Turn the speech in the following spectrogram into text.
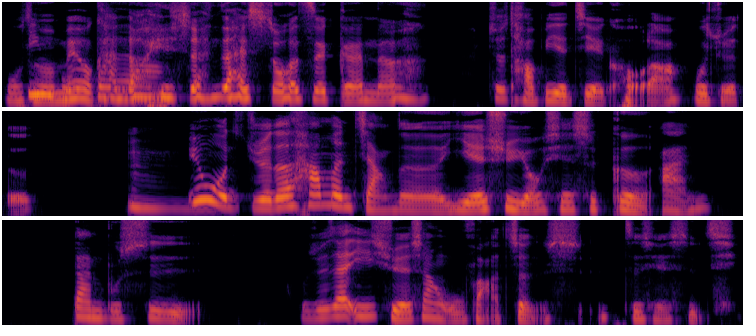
我怎么没有看到医生在说这个呢？就是逃避的借口啦，我觉得，嗯，因为我觉得他们讲的也许有些是个案，但不是，我觉得在医学上无法证实这些事情。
